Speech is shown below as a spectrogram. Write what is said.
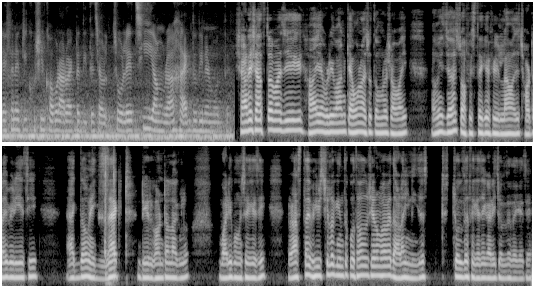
ডেফিনেটলি খুশির খবর আরও একটা দিতে চল- চলেছি আমরা এক দু দিনের মধ্যে। সাড়ে সাতটা বাজে। হাই এভরিওয়ান কেমন আছো তোমরা সবাই? আমি জাস্ট অফিস থেকে ফিরলাম, আজ ছটায় বেরিয়েছি। একদম এক্স্যাক্ট দেড় ঘণ্টা লাগল, বাড়ি পৌঁছে গেছি। রাস্তায় ভিড় ছিল কিন্তু কোথাও সেরমভাবে দাঁড়াইনি জাস্ট চলতে থেকেছে, গাড়ি চলতে থেকেছে।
